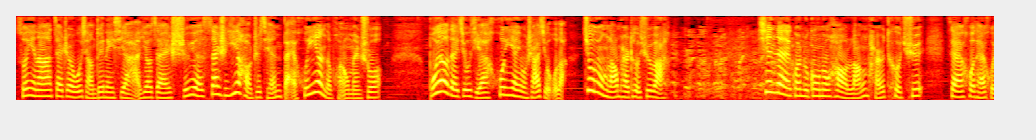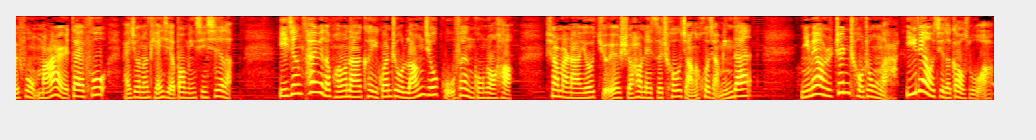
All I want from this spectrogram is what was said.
所以呢，在这儿我想对那些啊要在十月三十一号之前摆婚宴的朋友们说，不要再纠结婚宴用啥酒了，就用狼牌特区吧。现在关注公众号“狼牌特区”，在后台回复“马尔代夫”，哎，就能填写报名信息了。已经参与的朋友呢，可以关注“郎酒股份”公众号，上面呢有九月十号那次抽奖的获奖名单。你们要是真抽中了，一定要记得告诉我。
